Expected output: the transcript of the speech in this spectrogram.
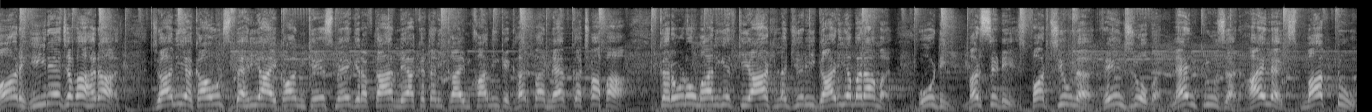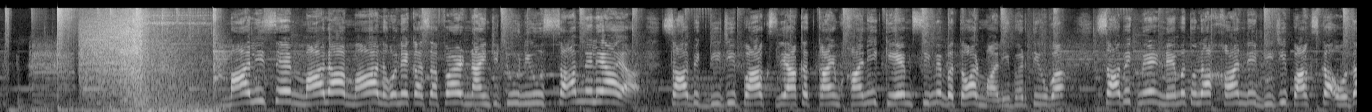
اور ہیرے جواہرات۔ جالی اکاؤنٹس بحریہ آئیکن کیس میں گرفتار لیاقت علی قائم خانی کے گھر پر نیب کا چھاپا کروڑوں مالیت کی آٹھ لگجری گاڑیاں برامد Audi, Mercedes, Fortuner, Range Rover, Land Cruiser, Hilux, Mark two. مالی سے مالا مال ہونے کا سفر 92 نیوز سامنے لے آیا۔ سابق ڈی جی پاکس لیاقت قائم خانی کے ایم سی میں بطور مالی بھرتی ہوا۔ سابق میر نعمت اللہ خان نے ڈی جی پاکس کا عہدہ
